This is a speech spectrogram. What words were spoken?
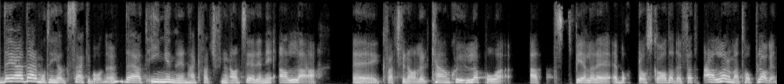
det jag däremot är helt säker på nu, det är att ingen i den här kvartsfinalserien i alla eh, kvartsfinaler kan skylla på att spelare är borta och skadade. För att alla de här topplagen,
